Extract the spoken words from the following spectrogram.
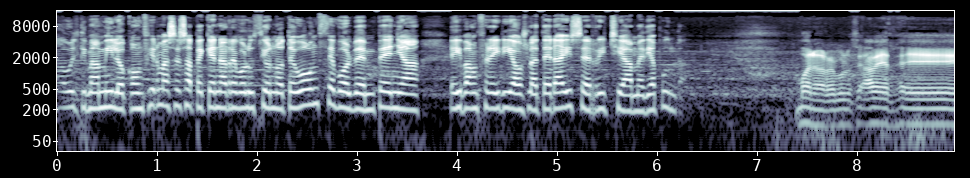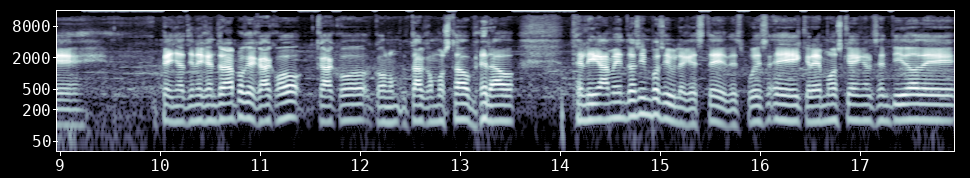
A última, Milo, confirmas esa pequena revolución no teu 11, volve en Peña e Iván Freiría aos laterais e Richie a media punta? Bueno, revolución, a ver, eh, Peña tiene que entrar porque Caco, Caco con, tal como está operado de ligamento, es imposible que esté. Después eh, creemos que en el sentido de,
